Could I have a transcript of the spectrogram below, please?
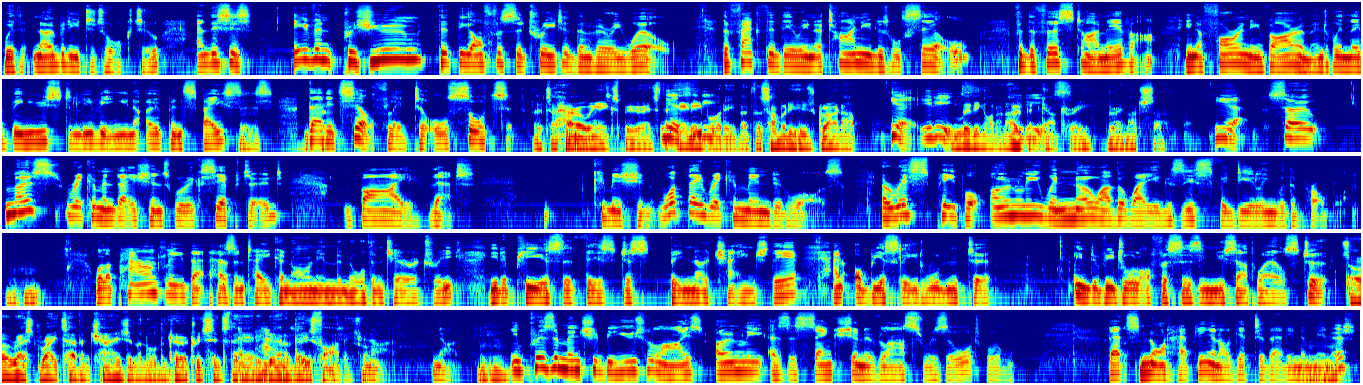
with nobody to talk to. And this is even presume that the officer treated them very well. The fact that they're in a tiny little cell for the first time ever in a foreign environment when they've been used to living in open spaces, that itself led to all sorts of. It's a harrowing experience for Yes, anybody, but for somebody who's grown up Yeah, it is. living on an open country, very much so. Yeah. So most recommendations were accepted by that commission. What they recommended was arrest people only when no other way exists for dealing with a problem. Mm-hmm. Well, apparently that hasn't taken on in the Northern Territory. It appears that there's just been no change there, and obviously it wouldn't to individual officers in New South Wales too. So arrest rates haven't changed in the Northern Territory since the handing down of these findings, right? No, no. Mm-hmm. Imprisonment should be utilised only as a sanction of last resort. Well, that's not happening, and I'll get to that in a mm-hmm. minute.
